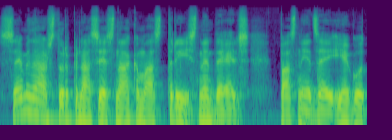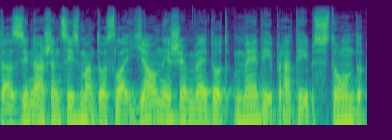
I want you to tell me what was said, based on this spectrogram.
Seminārs turpināsies nākamās trīs nedēļas. Pasniedzēji iegūtās zināšanas izmantos, lai jauniešiem veidot mediju pratības stundu,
